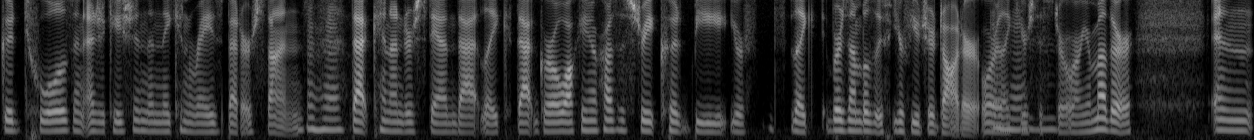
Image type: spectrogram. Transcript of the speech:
good tools and education, then they can raise better sons mm-hmm. that can understand that, like, that girl walking across the street could be your, like, resembles your future daughter or like your mm-hmm, mm-hmm. sister or your mother. And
